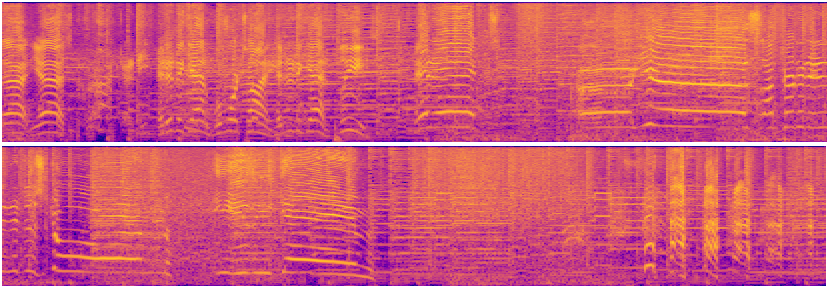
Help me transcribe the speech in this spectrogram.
That, yes. Hit it again, one more time. Hit it again, please. Hit it! Oh, yes! I'm turning it into storm! Easy game!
